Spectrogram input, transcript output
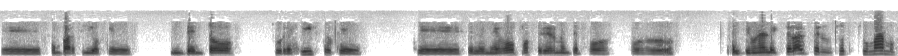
eh, fue un partido que intentó su registro, que, que se le negó posteriormente por, por el Tribunal Electoral, pero nosotros sumamos,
